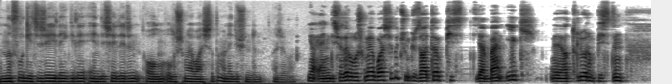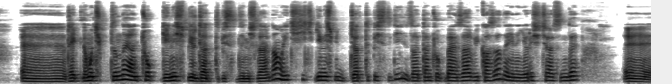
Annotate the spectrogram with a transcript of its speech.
nasıl geçeceğiyle ilgili endişelerin oluşmaya başladı mı? Ne düşündün acaba? Ya endişeler oluşmaya başladı çünkü zaten pist yani ben ilk hatırlıyorum pistin e, reklamı çıktığında yani çok geniş bir cadde pisti demişlerdi ama hiç hiç geniş bir cadde pisti değil. Zaten çok benzer bir kaza da yine yarış içerisinde e,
